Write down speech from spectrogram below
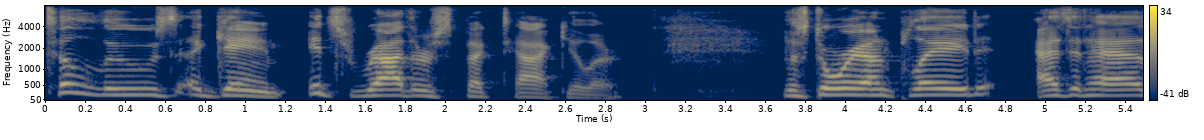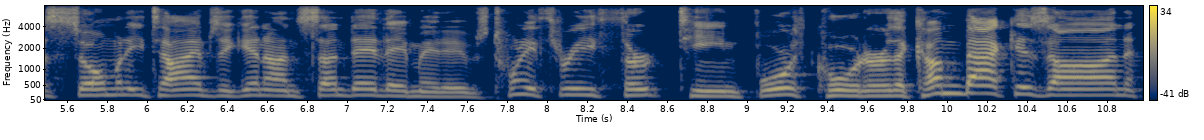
to lose a game. It's rather spectacular. The story unplayed as it has so many times again on Sunday. They made it, it was 23 13, fourth quarter. The comeback is on.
